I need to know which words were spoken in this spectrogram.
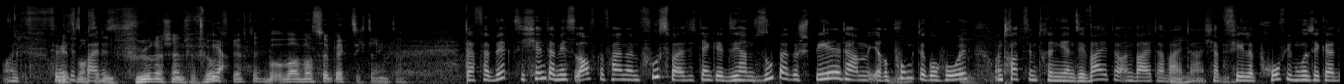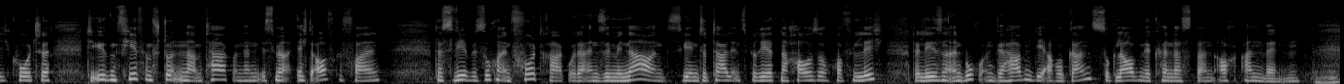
und für und mich ist beides. Du den Führerschein für Führungskräfte? Ja. Was verbirgt sich dahinter? Da verbirgt sich hinter, mir ist es aufgefallen beim Fußball, also ich denke, sie haben super gespielt, haben ihre Punkte geholt und trotzdem trainieren sie weiter und weiter, mhm. weiter. Ich habe viele Profimusiker, die ich coache, die üben vier, fünf Stunden am Tag und dann ist mir echt aufgefallen, dass wir besuchen einen Vortrag oder ein Seminar und sie gehen total inspiriert nach Hause, hoffentlich, oder lesen ein Buch und wir haben die Arroganz zu glauben, wir können das dann auch anwenden. Mhm.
